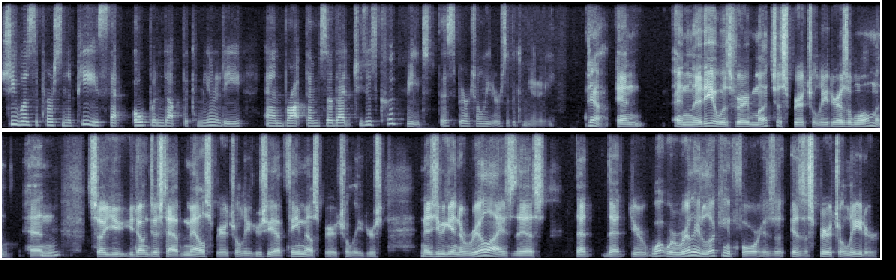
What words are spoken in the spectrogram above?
she was the person of peace that opened up the community and brought them so that Jesus could meet the spiritual leaders of the community. Yeah, and and Lydia was very much a spiritual leader as a woman. And mm-hmm. so you you don't just have male spiritual leaders, you have female spiritual leaders. And as you begin to realize this, that that you're what we're really looking for is a is a spiritual leader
